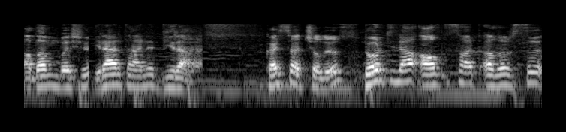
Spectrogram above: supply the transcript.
adam başı birer tane bira. Kaç saat çalıyoruz? 4 ila 6 saat arası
